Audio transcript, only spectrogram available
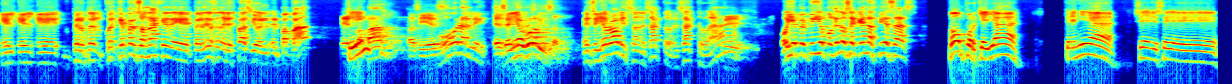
el, el, eh, pero, ¿qué personaje de Perdidos en el Espacio? ¿El, papá? El papá, así es. Órale. El señor Robinson. El señor Robinson, exacto, exacto. Ah. Oye, Pepillo, ¿por qué no se caen las piezas? No, porque ya tenía, se, se,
